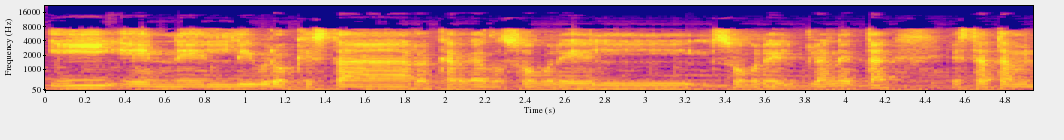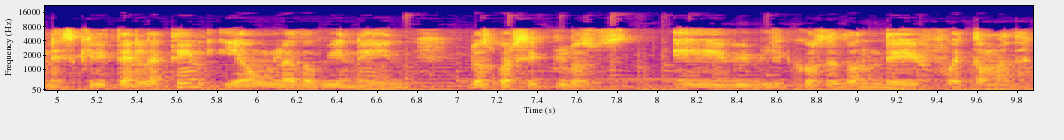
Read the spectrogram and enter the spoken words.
y en el libro que está recargado sobre el, sobre el planeta está también escrita en latín y a un lado vienen los versículos eh, bíblicos de donde fue tomada.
